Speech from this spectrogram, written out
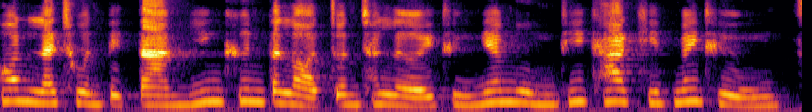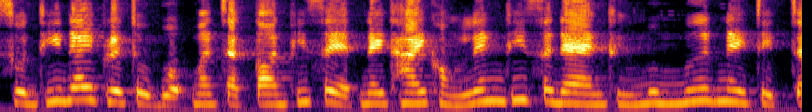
ข้นและชวนติดตามยิ่งขึ้นตลอดจนเฉลยถึงแง่มุมที่คาดคิดไม่ถึง ส่วนที่ได้ประจุบวกมาจากตอนพิเศษในท้ายของเล่มที่แสดงถึงมุมมืดในจิตใจ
